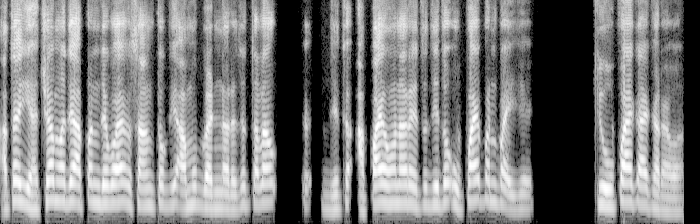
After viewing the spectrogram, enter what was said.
आता ह्याच्यामध्ये आपण जेव्हा सांगतो की अमुक घडणार आहे तर त्याला जिथं अपाय होणार आहे तर तिथं उपाय पण पाहिजे. की उपाय काय करावा?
